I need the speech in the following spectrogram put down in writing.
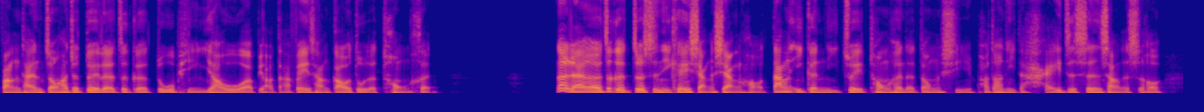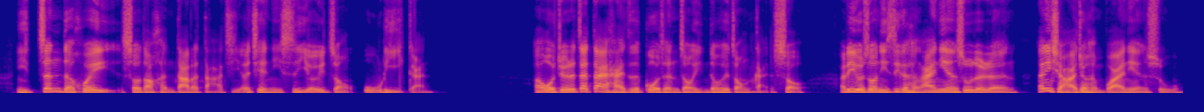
访谈中，他就对了这个毒品药物啊表达非常高度的痛恨。那然而，这个就是你可以想象哈，当一个你最痛恨的东西跑到你的孩子身上的时候，你真的会受到很大的打击，而且你是有一种无力感。啊，我觉得在带孩子的过程中，一定都会有这种感受啊。例如说，你是一个很爱念书的人，那你小孩就很不爱念书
